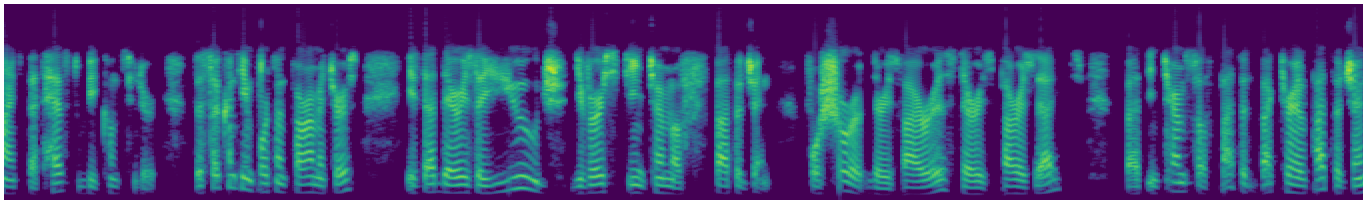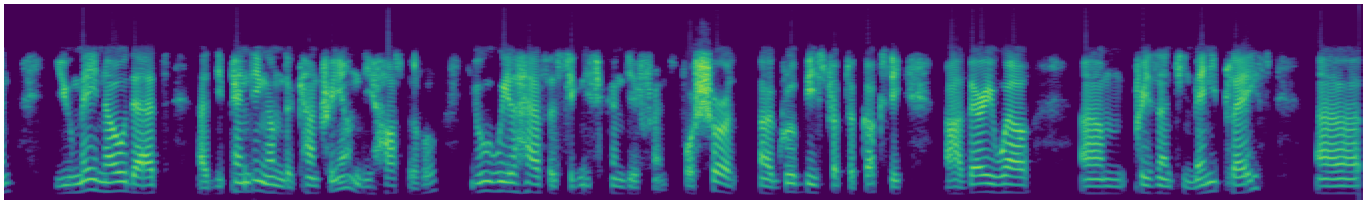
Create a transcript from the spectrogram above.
science that has to be considered. The second important parameter is that there is a huge diversity in terms of pathogen. For sure, there is virus, there is parasites, but in terms of path- bacterial pathogen, you may know that uh, depending on the country, on the hospital, you will have a significant difference. For sure, uh, group B streptococci are very well um, present in many places, uh,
